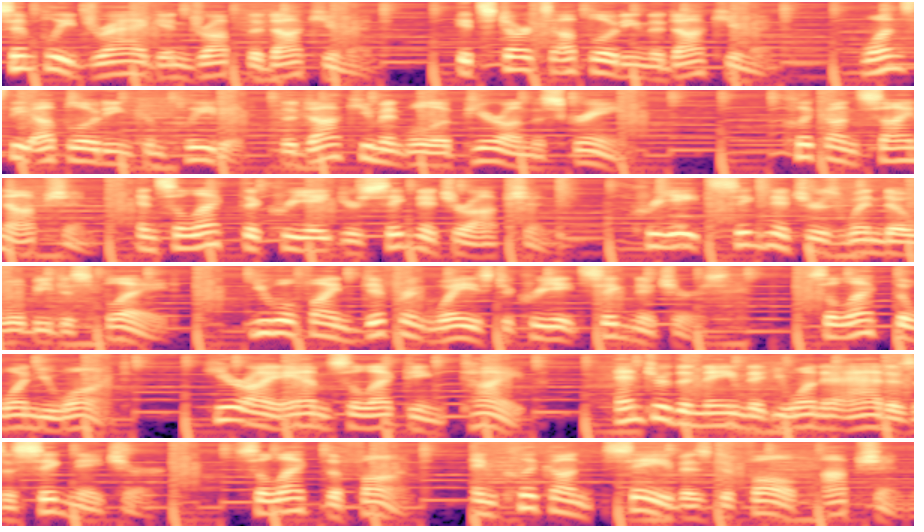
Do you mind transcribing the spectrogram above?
Simply drag and drop the document. It starts uploading the document. Once the uploading completed, the document will appear on the screen. Click on Sign option, and select the Create Your Signature option. Create Signatures window will be displayed. You will find different ways to create signatures. Select the one you want. Here I am selecting Type. Enter the name that you want to add as a signature. Select the font, and click on Save as Default option.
